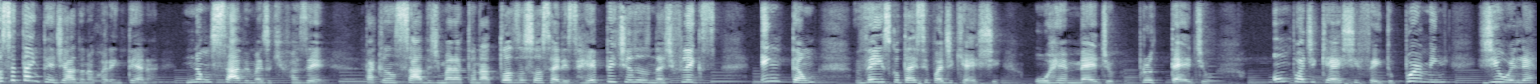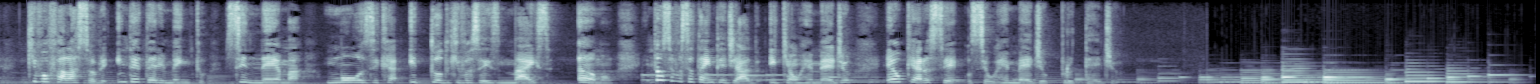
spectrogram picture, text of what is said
Você tá entediado na quarentena? Não sabe mais o que fazer? Tá cansado de maratonar todas as suas séries repetidas no Netflix? Então, vem escutar esse podcast, O Remédio pro Tédio. Um podcast feito por mim, Giulia, que vou falar sobre entretenimento, cinema, música e tudo que vocês mais amam. Então, se você tá entediado e quer um remédio, eu quero ser o seu remédio pro tédio.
